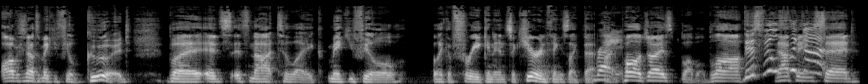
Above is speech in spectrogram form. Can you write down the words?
obviously not to make you feel good, but it's it's not to like make you feel like a freak and insecure and things like that. I apologize. Blah blah blah. This feels that like being a- said,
